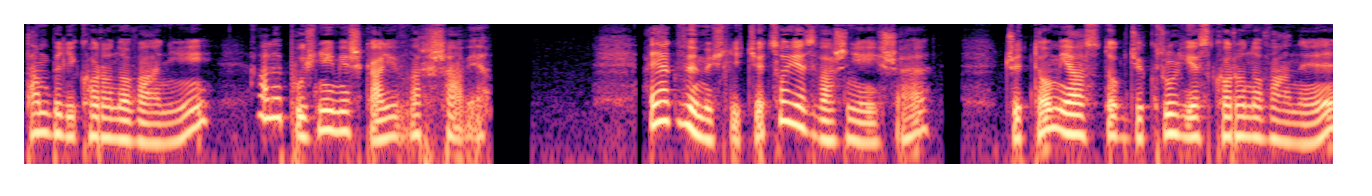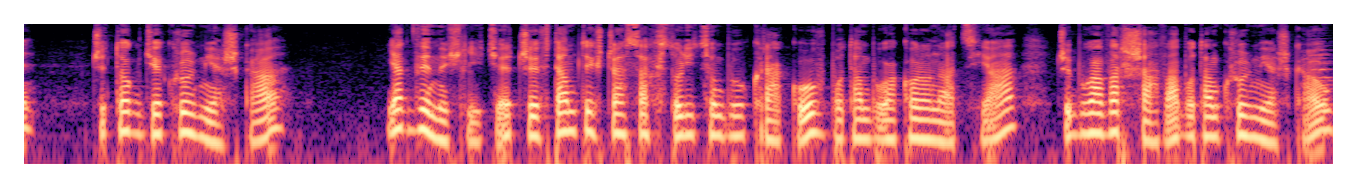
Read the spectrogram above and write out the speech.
tam byli koronowani, ale później mieszkali w Warszawie. A jak wy myślicie, co jest ważniejsze? Czy to miasto, gdzie król jest koronowany, czy to, gdzie król mieszka? Jak wy myślicie, czy w tamtych czasach stolicą był Kraków, bo tam była koronacja, czy była Warszawa, bo tam król mieszkał?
